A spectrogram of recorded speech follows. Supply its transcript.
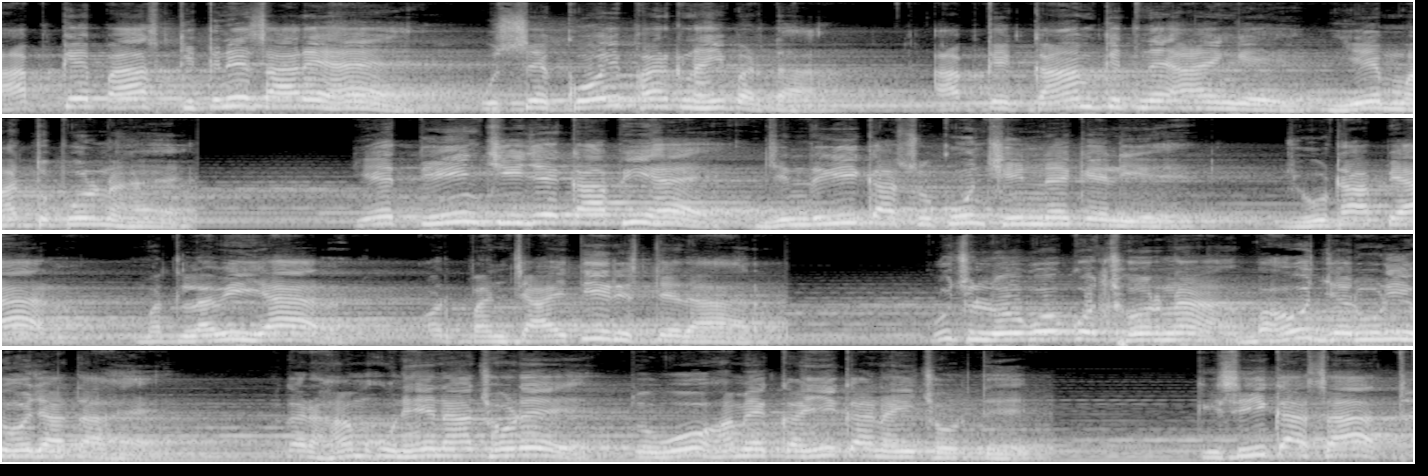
आपके पास कितने सारे हैं, उससे कोई फ़र्क नहीं पड़ता। आपके काम कितने आएँगे, ये महत्वपूर्ण है। ये तीन चीज़ें काफ़ी है ज़िंदगी का सुकून छीनने के लिए। झूठा प्यार, मतलबी यार और पंचायती रिश्तेदार। कुछ लोगों को छोड़ना बहुत ज़रूरी हो जाता है। अगर हम उन्हें ना छोड़े तो वो हमें कहीं का नहीं छोड़ते। किसी का साथ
